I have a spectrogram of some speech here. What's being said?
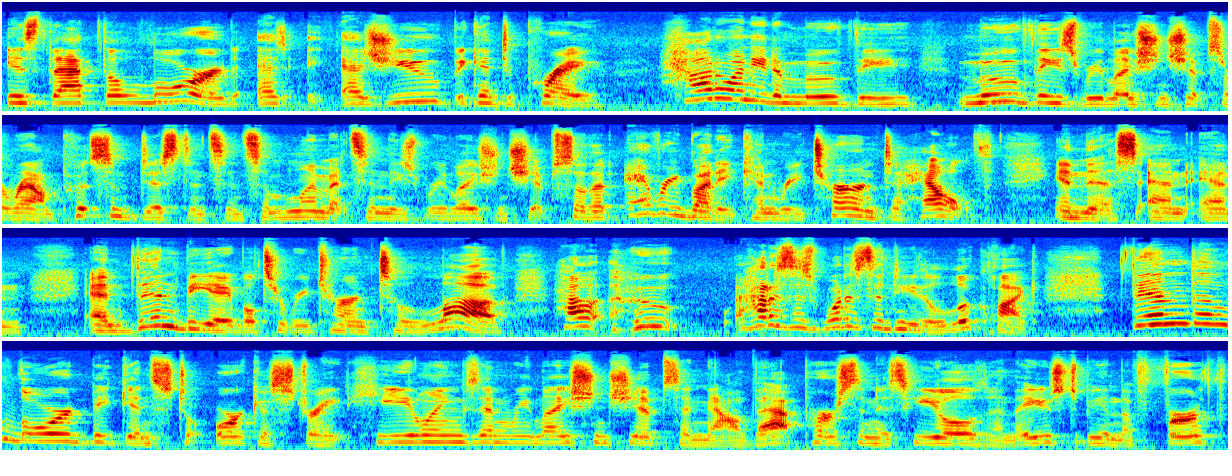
is that the Lord, as, as you begin to pray, how do I need to move the move these relationships around, put some distance and some limits in these relationships so that everybody can return to health in this and and and then be able to return to love. How who how does this what does it need to look like then the lord begins to orchestrate healings and relationships and now that person is healed and they used to be in the fourth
